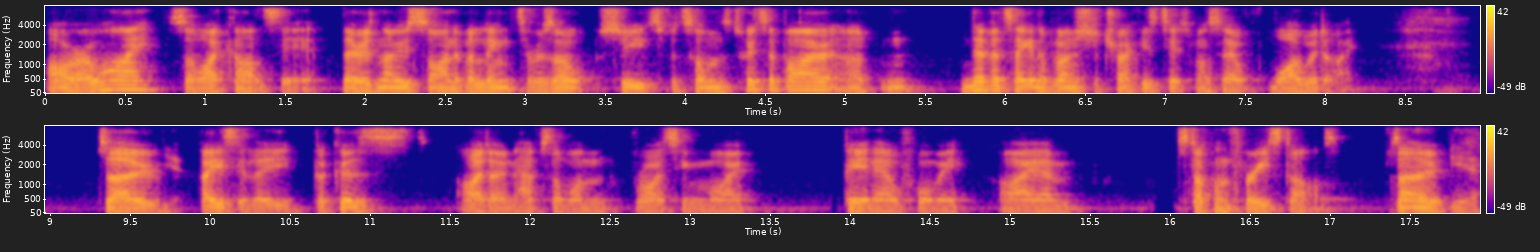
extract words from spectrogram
ROI, so I can't see it. There is no sign of a link to result sheets for Tom's Twitter bio, and I've never taken a plunge to track his tips myself. Why would I? So yeah. basically, because I don't have someone writing my P&L for me, I am stuck on three stars. So yeah.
